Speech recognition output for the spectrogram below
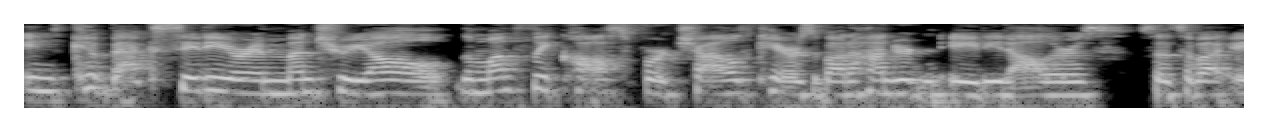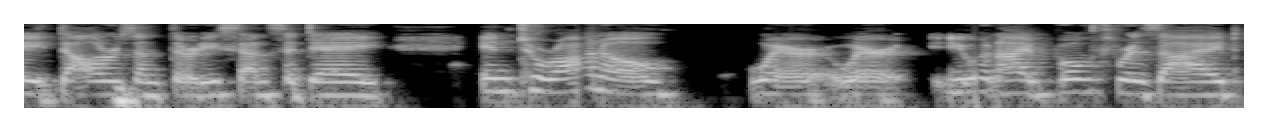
in Quebec City or in Montreal, the monthly cost for childcare is about $180. So it's about $8.30 a day. In Toronto, where where you and I both reside,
